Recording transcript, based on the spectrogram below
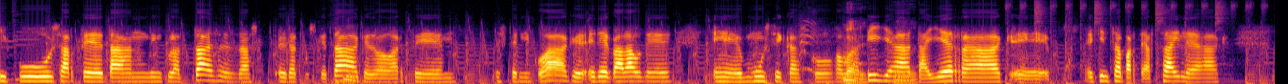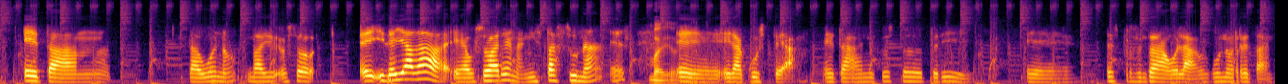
ikus arteetan vinkulatuta, ez, ez da erakusketak edo arte eszenikoak, ere badaude eh, musikazko gauzatila, bai. tailerrak, eh, ekintza parte hartzaileak, eta, eta bueno, bai, oso, e, ideia da, e, auzoaren anistasuna, ez, bai, bai. e, erakustea. Eta nik uste dut hori e, ez presenta dagoela, egun horretan.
